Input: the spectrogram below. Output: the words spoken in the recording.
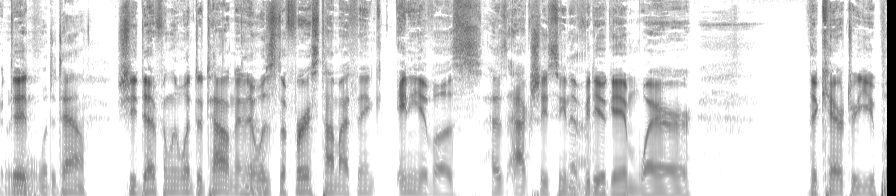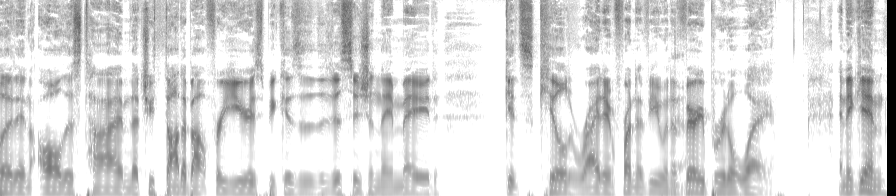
It did. Went to town. She definitely went to town, and Yeah. it was the first time I think any of us has actually seen a video game where the character you put in all this time that you thought about for years because of the decision they made gets killed right in front of you in a very brutal way. And again,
